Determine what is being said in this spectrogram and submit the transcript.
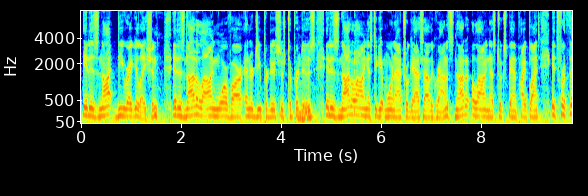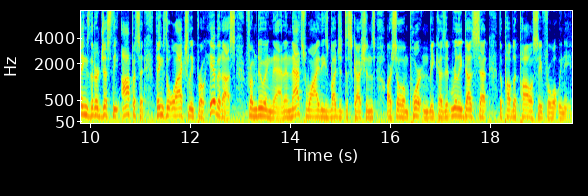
it is not deregulation. It is not allowing more of our energy producers to mm-hmm. produce. It is not allowing us to get more natural gas out of the ground. It's not allowing us to expand pipelines. It's for things that are just the opposite, things that will actually prohibit us from doing that. And that's why these budget discussions are so important because it really does set the public policy for what we need.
